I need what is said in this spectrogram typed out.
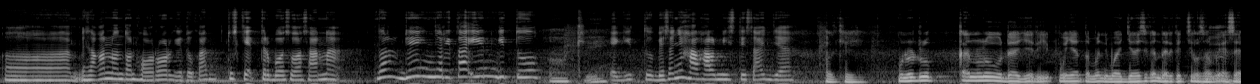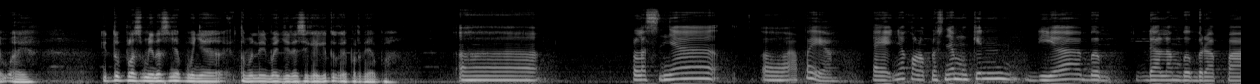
eh, misalkan nonton horor gitu kan terus kayak terbawa suasana ntar dia yang nyeritain gitu Oke. kayak gitu biasanya hal-hal mistis aja Oke. Menurut lu kan lu udah jadi punya teman imajinasi kan dari kecil sampai SMA ya. Itu plus minusnya punya teman imajinasi kayak gitu kayak seperti apa? eh plusnya eh, apa ya kayaknya kalau plusnya mungkin dia be- dalam beberapa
